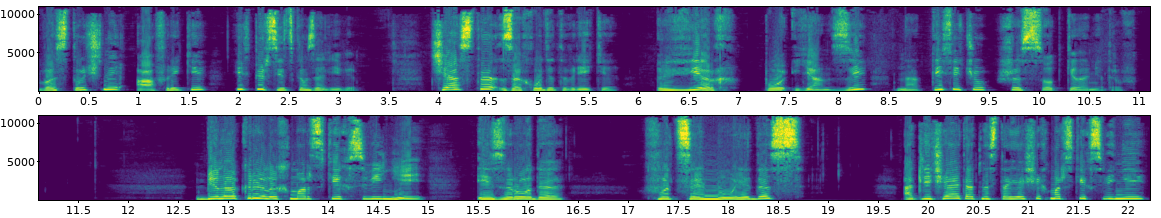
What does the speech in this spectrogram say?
Восточной Африки и в Персидском заливе. Часто заходят в реки. Вверх по Янцзы на 1600 километров. Белокрылых морских свиней из рода Фациноидос отличает от настоящих морских свиней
